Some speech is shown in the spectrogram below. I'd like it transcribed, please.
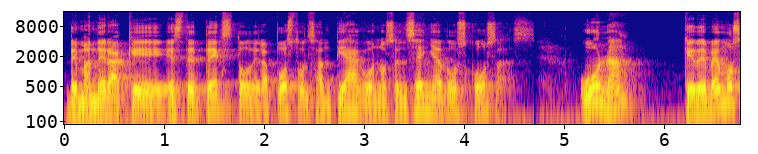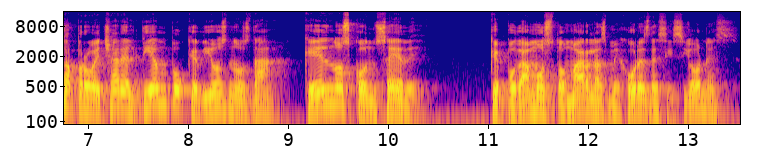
De manera que este texto del apóstol Santiago nos enseña dos cosas. Una, que debemos aprovechar el tiempo que Dios nos da que Él nos concede que podamos tomar las mejores decisiones,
